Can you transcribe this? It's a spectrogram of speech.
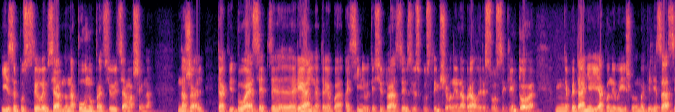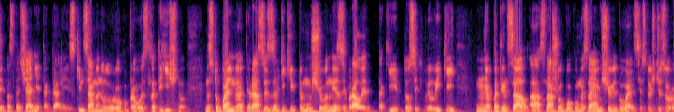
і запустили вся на повну працює ця машина. На жаль, так відбувається. Це е, реально треба оцінювати ситуацію в зв'язку з тим, що вони набрали ресурси. Крім того, питання, як вони вирішили мобілізації, постачання і так далі. З кінця минулого року проводять стратегічну наступальну операцію завдяки тому, що вони зібрали такий досить великий. Потенціал, а з нашого боку, ми знаємо, що відбувається з точки зору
